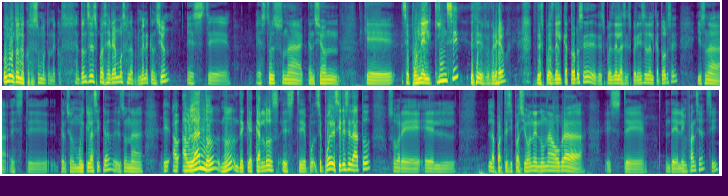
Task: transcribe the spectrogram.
un montón de cosas, un montón de cosas. Entonces pasaremos a la primera canción, este, esto es una canción que se pone el 15 de febrero después del 14, después de las experiencias del 14, y es una este, canción muy clásica, es una... Eh, hablando, ¿no? De que Carlos, este, se puede decir ese dato sobre el, la participación en una obra, este, de la infancia, ¿sí?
